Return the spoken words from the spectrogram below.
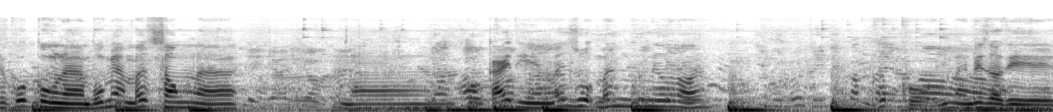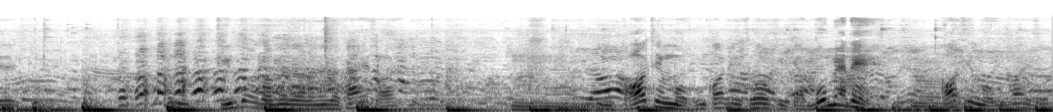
thế cuối cùng là bố mẹ mất xong là là con cái thì mất ruộng mất nương rồi rất khổ nhưng mà bây giờ thì cứu độ rồi bây giờ bây giờ cái hết rồi ừ. có thì mổ không có thì thôi thì cả bố mẹ để có thì mổ không có thì thôi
